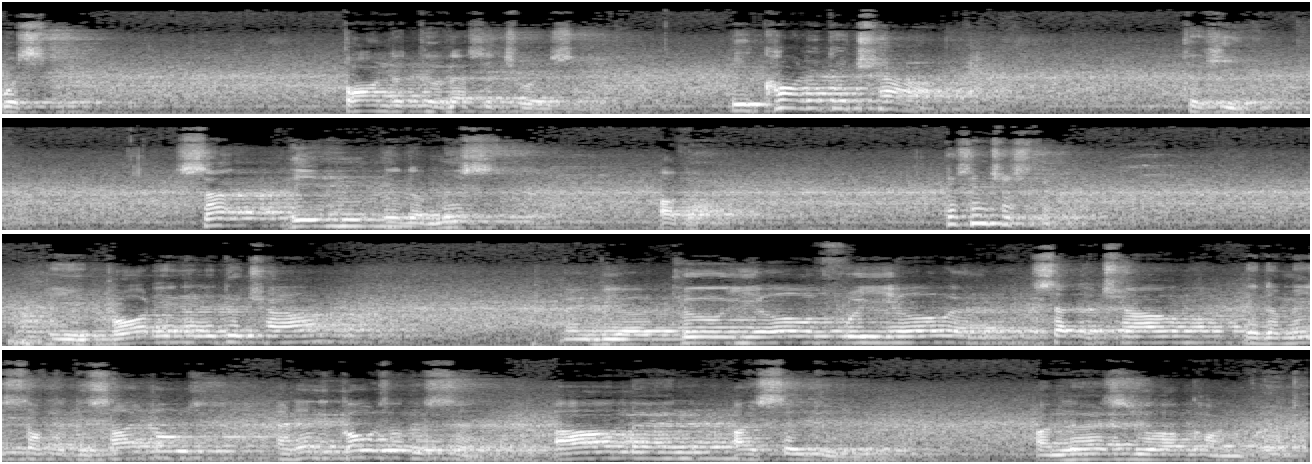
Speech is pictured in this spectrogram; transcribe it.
was bonded to that situation. He called a child to him, set him in the midst of them. That's interesting. He brought in a little child, maybe a two-year-old, three-year-old, and set the child in the midst of the disciples, and then he goes on to say, Amen, I say to you, unless you are converted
